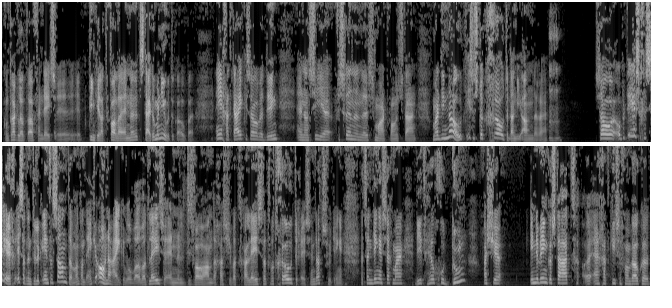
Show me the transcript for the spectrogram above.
contract loopt af en deze eh, heb ik tien keer laten vallen en eh, het is tijd om een nieuwe te kopen. En je gaat kijken zo op het ding en dan zie je verschillende smartphones staan. Maar die noot is een stuk groter dan die andere. mhm. Zo op het eerste gezicht is dat natuurlijk interessanter. Want dan denk je, oh nou, ik wil wel wat lezen. En het is wel handig als je wat gaat lezen dat het wat groter is. En dat soort dingen. Dat zijn dingen, zeg maar, die het heel goed doen als je in de winkel staat eh, en gaat kiezen van welke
